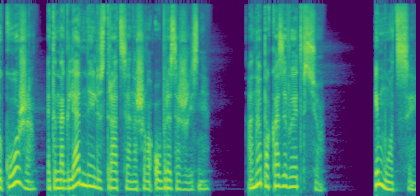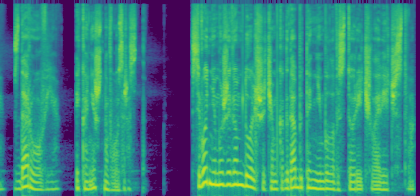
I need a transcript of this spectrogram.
то кожа — это наглядная иллюстрация нашего образа жизни. Она показывает все: эмоции, здоровье и, конечно, возраст. Сегодня мы живем дольше, чем когда бы то ни было в истории человечества.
